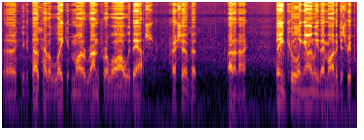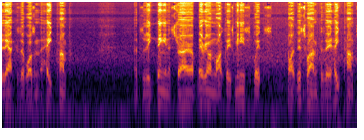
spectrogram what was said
So if it does have a leak it might have run for a while without pressure, but I don't know. Being cooling only, they might have just ripped it out because it wasn't a heat pump. That's a big thing in Australia. Everyone likes these mini splits like this one because they're heat pumps.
